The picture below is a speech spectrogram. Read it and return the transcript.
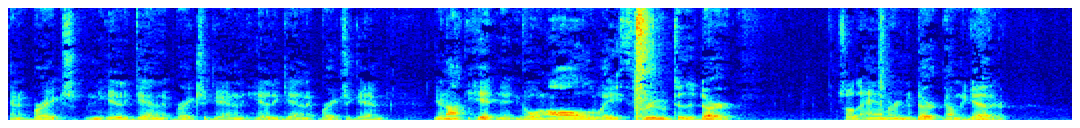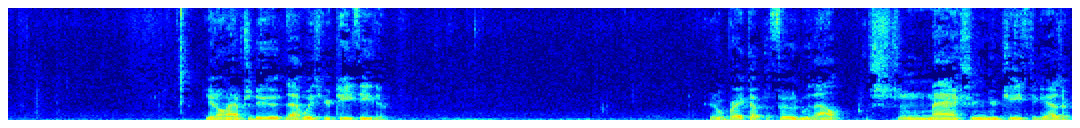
and it breaks, and you hit it again and it breaks again, and you hit it again and it breaks again, you're not hitting it and going all the way through to the dirt so the hammer and the dirt come together. You don't have to do that with your teeth either. It'll break up the food without smashing your teeth together.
